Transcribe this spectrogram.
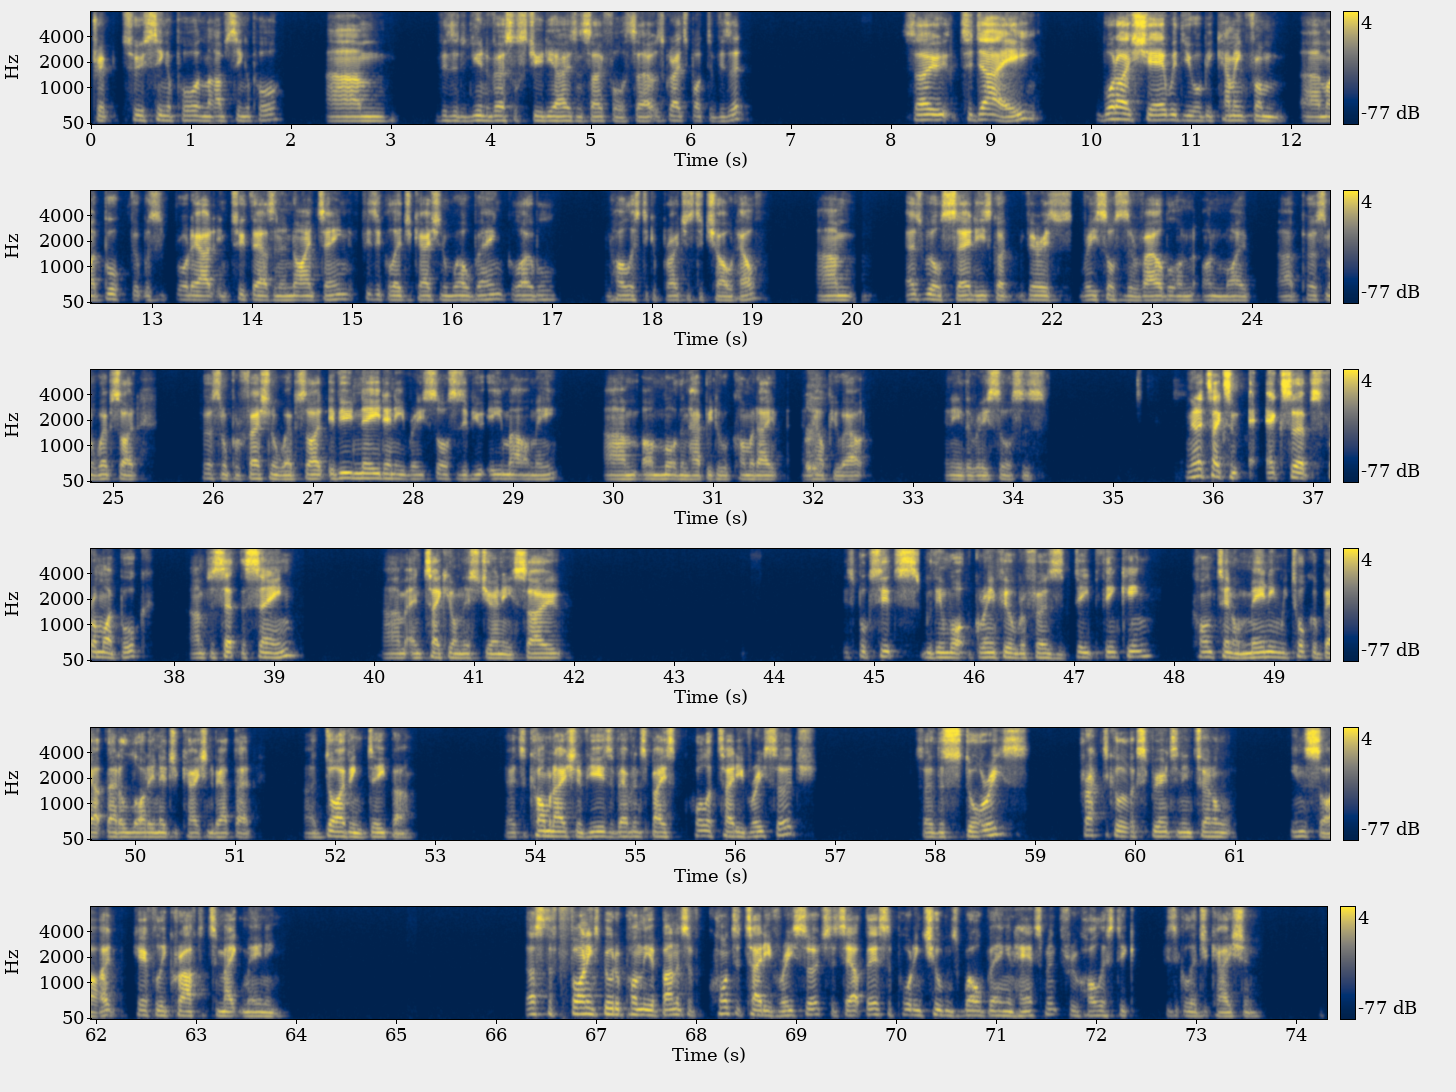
trip to Singapore and loved Singapore. Um, visited Universal Studios and so forth. So it was a great spot to visit. So today, what I share with you will be coming from uh, my book that was brought out in 2019, Physical Education and Wellbeing, Global and Holistic Approaches to Child Health. Um, as Will said, he's got various resources available on, on my uh, personal website, personal professional website. If you need any resources, if you email me, um, I'm more than happy to accommodate and help you out any of the resources. I'm going to take some excerpts from my book um, to set the scene um, and take you on this journey. So this book sits within what Greenfield refers as deep thinking, content or meaning. We talk about that a lot in education, about that uh, diving deeper. It's a combination of years of evidence-based qualitative research. So the stories, practical experience and internal insight, carefully crafted to make meaning. Thus, the findings build upon the abundance of quantitative research that's out there supporting children's well-being enhancement through holistic physical education.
